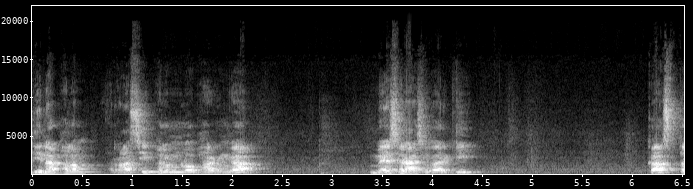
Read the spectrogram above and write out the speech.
దినఫలం రాశిఫలంలో భాగంగా మేషరాశి వారికి కాస్త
